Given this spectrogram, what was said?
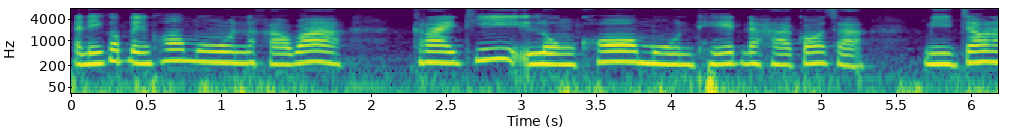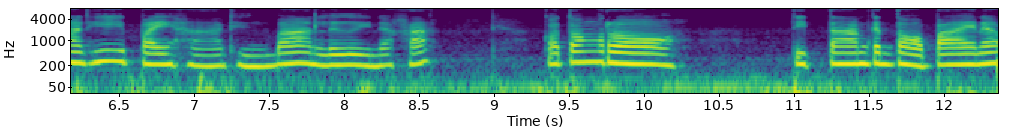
อันนี้ก็เป็นข้อมูลนะคะว่า ใครที่ลงข้อมูลเท็จนะคะ ก็จะมีเจ้าหน้าที่ไปหาถึงบ้านเลยนะคะ ก็ต้องรอติดตามกันต่อไปนะ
